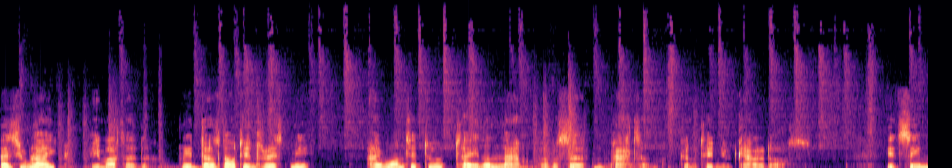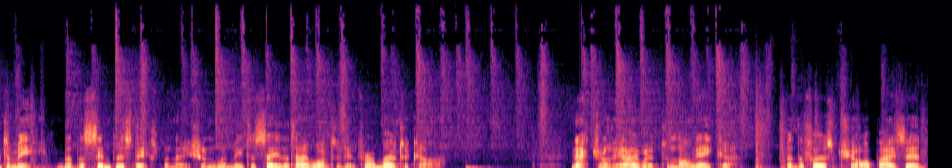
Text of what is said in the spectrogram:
"As you like," he muttered. "It does not interest me." "I wanted to obtain a lamp of a certain pattern," continued Carrados. "It seemed to me that the simplest explanation would be to say that I wanted it for a motor car. Naturally I went to Long Acre. At the first shop I said:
